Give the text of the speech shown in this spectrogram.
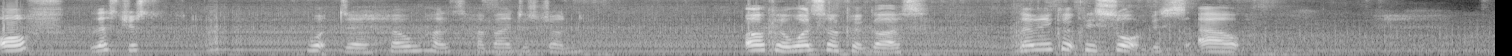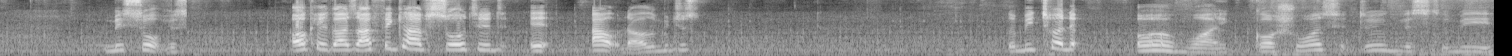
off. Let's just... What the hell has have I just done? Okay, one second, guys. Let me quickly sort this out. Let me sort this. Okay, guys, I think I've sorted it out now. Let me just... Let me turn it... Oh my gosh, why is it doing this to me?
